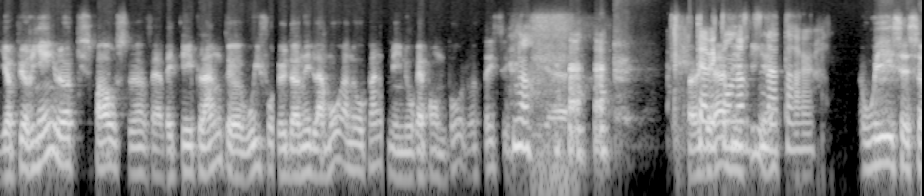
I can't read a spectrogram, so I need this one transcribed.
n'y a plus rien là, qui se passe avec tes plantes. Oui, il faut leur donner de l'amour à nos plantes, mais ils ne nous répondent pas. non. tu es avec ton hein. ordinateur. Oui, c'est ça.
